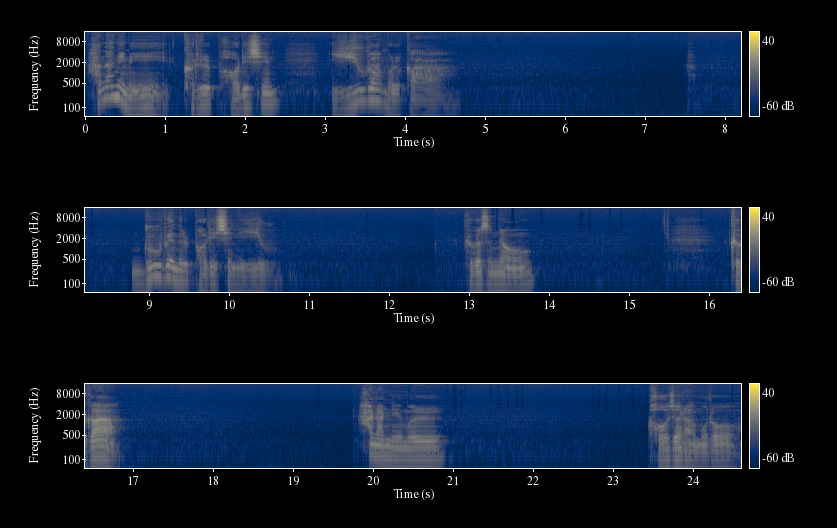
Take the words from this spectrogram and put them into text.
하나님이 그를 버리신 이유가 뭘까? 루벤을 버리신 이유. 그것은요, 그가 하나님을 거절함으로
